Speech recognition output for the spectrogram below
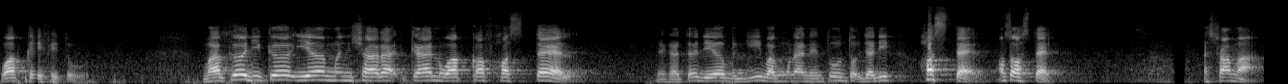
wakif itu. Maka jika ia mensyaratkan wakaf hostel, dia kata dia bagi bangunan itu untuk jadi hostel. Maksud hostel? Asrama.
